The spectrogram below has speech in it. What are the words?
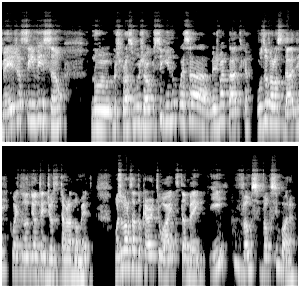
veja sem invenção no, nos próximos jogos, seguindo com essa mesma tática. Usa a velocidade, como a gente usou de ontem Johnson em determinado momento. Usa a velocidade do Carrot White também. E vamos, vamos embora.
